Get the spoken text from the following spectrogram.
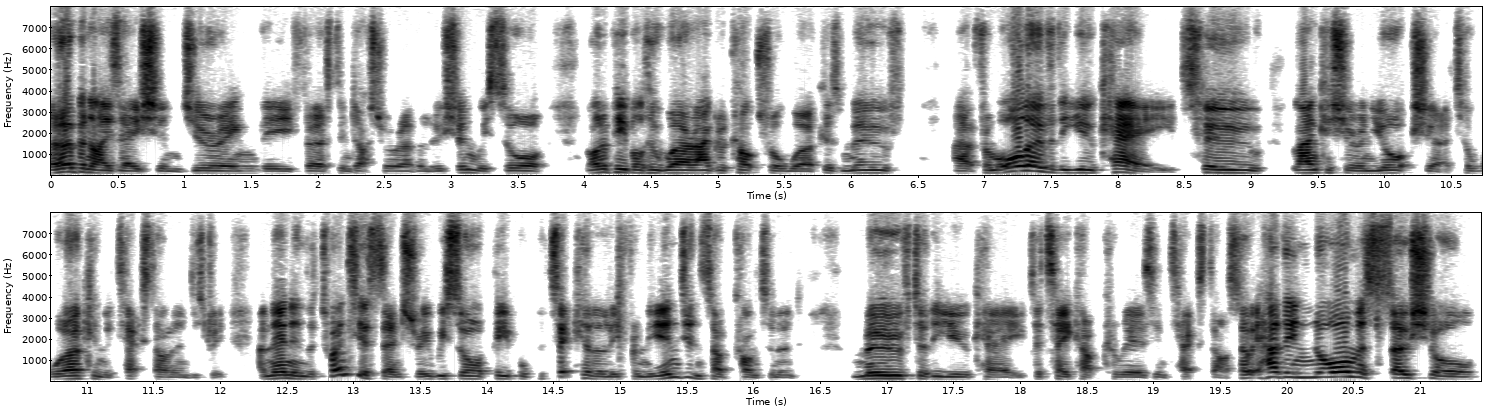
urbanization during the first industrial revolution. We saw a lot of people who were agricultural workers move uh, from all over the UK to Lancashire and Yorkshire to work in the textile industry. And then in the 20th century, we saw people, particularly from the Indian subcontinent, move to the UK to take up careers in textile. So it had enormous social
